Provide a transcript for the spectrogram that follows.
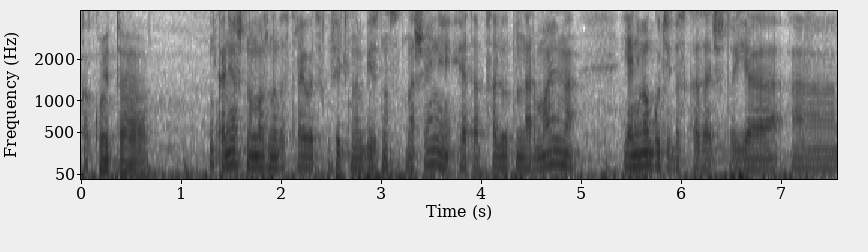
какой-то... Конечно, можно выстраивать исключительно бизнес-отношения, и это абсолютно нормально. Я не могу тебе сказать, что я э,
